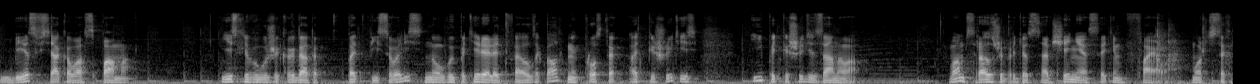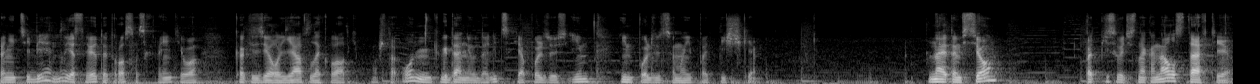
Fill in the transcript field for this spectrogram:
без всякого спама. Если вы уже когда-то подписывались, но вы потеряли этот файл закладками, просто отпишитесь и подпишитесь заново. Вам сразу же придет сообщение с этим файлом. Можете сохранить себе, но я советую просто сохранить его, как сделал я в закладке, потому что он никогда не удалится, я пользуюсь им, им пользуются мои подписчики. На этом все. Подписывайтесь на канал, ставьте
